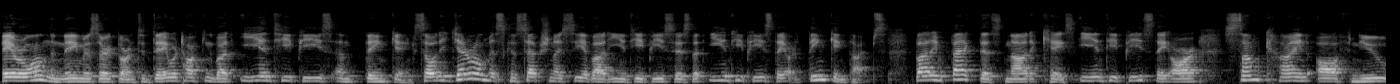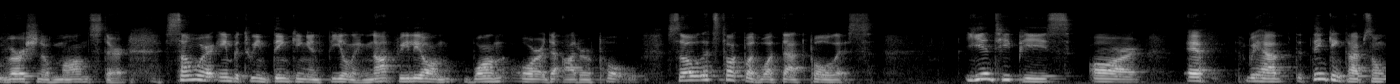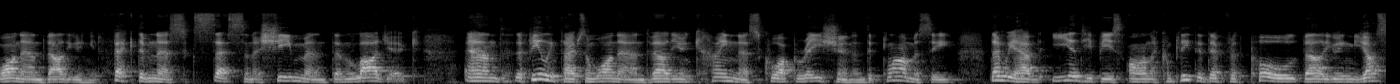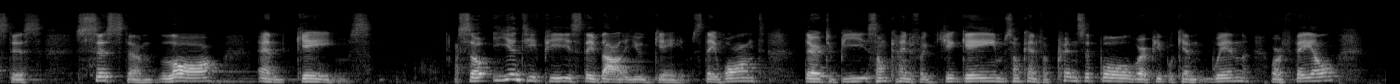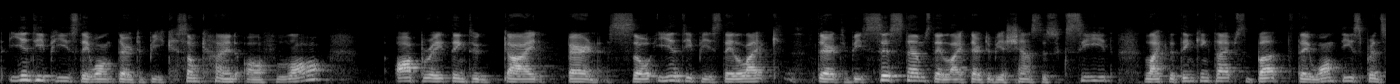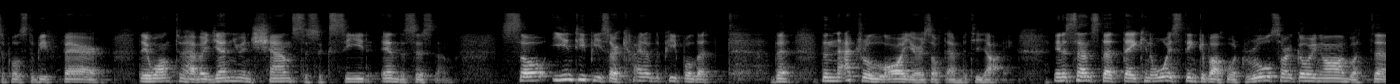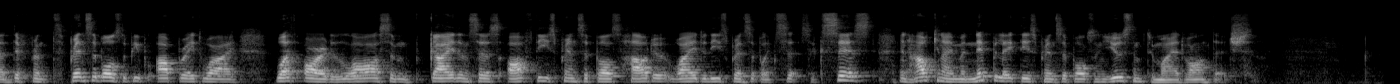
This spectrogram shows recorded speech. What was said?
Hey everyone, the name is Erik Thor and today we're talking about ENTPs and thinking. So the general misconception I see about ENTPs is that ENTPs, they are thinking types. But in fact, that's not the case. ENTPs, they are some kind of new version of monster. Somewhere in between thinking and feeling, not really on one or the other pole. So let's talk about what that pole is. ENTPs are if we have the thinking types on one end valuing effectiveness, success and achievement and logic, and the feeling types on one end valuing kindness, cooperation and diplomacy. Then we have the ENTPs on a completely different pole valuing justice, system, law and games. So ENTPs, they value games. They want there to be some kind of a game, some kind of a principle where people can win or fail. ENTPs, they want there to be some kind of law operating to guide fairness. So ENTPs, they like there to be systems, they like there to be a chance to succeed, like the thinking types, but they want these principles to be fair. They want to have a genuine chance to succeed in the system. So ENTPs are kind of the people that the, the natural lawyers of the MBTI. In a sense that they can always think about what rules are going on, what uh, different principles do people operate why, what are the laws and guidances of these principles, how do, why do these principles exist, and how can I manipulate these principles and use them to my advantage.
